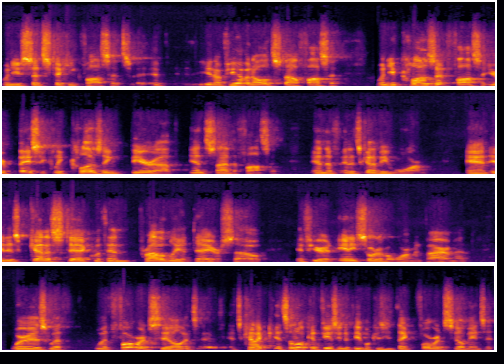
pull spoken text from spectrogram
when you said sticking faucets. If, you know, if you have an old style faucet, when you close that faucet, you're basically closing beer up inside the faucet, and the and it's going to be warm, and it is going to stick within probably a day or so if you're in any sort of a warm environment. Whereas with with forward seal, it's it's kind of it's a little confusing to people because you think forward seal means it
